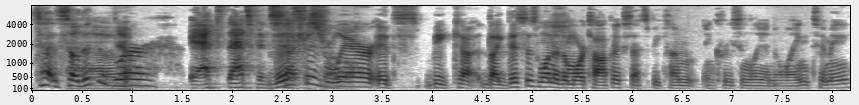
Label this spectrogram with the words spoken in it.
So, so this um, is where that's that's been this is where it's become like this is one of the more topics that's become increasingly annoying to me.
